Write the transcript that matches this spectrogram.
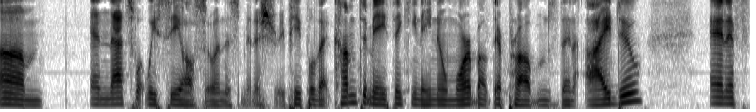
Um, and that's what we see also in this ministry. People that come to me thinking they know more about their problems than I do and if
